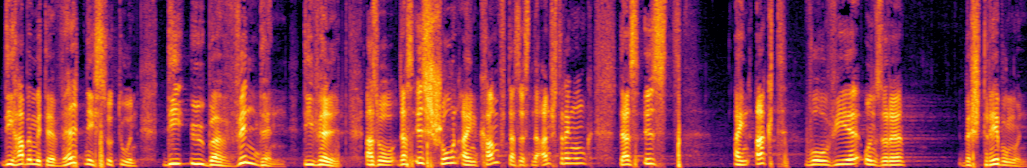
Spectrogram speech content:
die haben mit der Welt nichts zu tun. Die überwinden die Welt. Also das ist schon ein Kampf, das ist eine Anstrengung, das ist ein Akt, wo wir unsere Bestrebungen,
